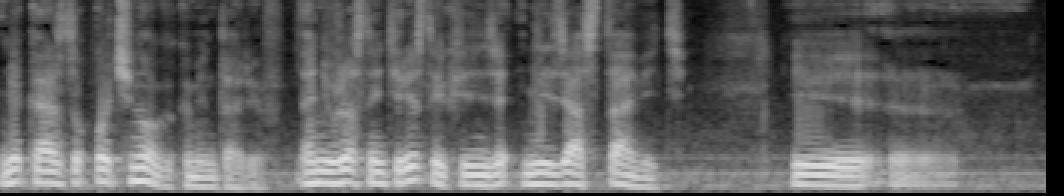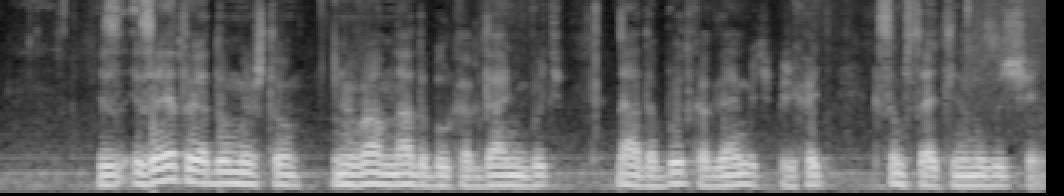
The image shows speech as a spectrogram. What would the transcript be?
мне кажется, очень много комментариев. Они ужасно интересны, их нельзя, нельзя ставить. И э, из, из-за этого я думаю, что вам надо было когда-нибудь, надо будет когда-нибудь переходить к самостоятельному изучению.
